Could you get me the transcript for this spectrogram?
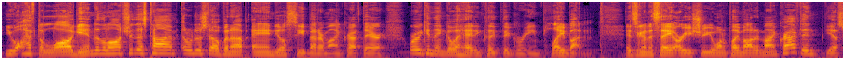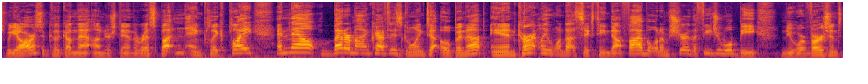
You won't have to log into the launcher this time. It'll just open up and you'll see Better Minecraft there where we can then go ahead and click the green play button. It's going to say, are you sure you want to play modded Minecraft? And yes, we are. So click on that understand the risk button and click play. And now Better Minecraft is going to open up and currently 1.16.5, but what I'm sure the future will be newer versions.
